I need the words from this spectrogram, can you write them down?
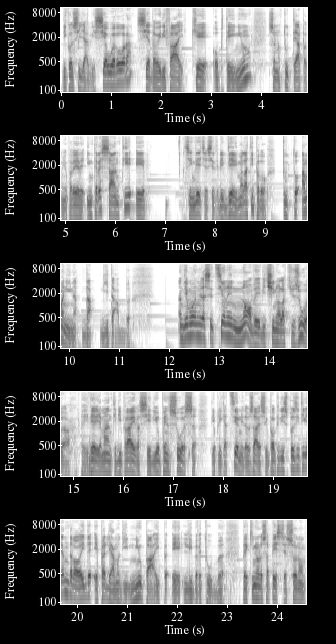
di consigliarvi sia Aurora, sia Droidify che Obtainium. Sono tutte app a mio parere interessanti e se invece siete dei veri malati pro, tutto a manina da GitHub. Andiamo nella sezione 9, vicino alla chiusura, per i veri amanti di privacy e di open source di applicazioni da usare sui propri dispositivi Android e parliamo di NewPipe e LibreTube. Per chi non lo sapesse sono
